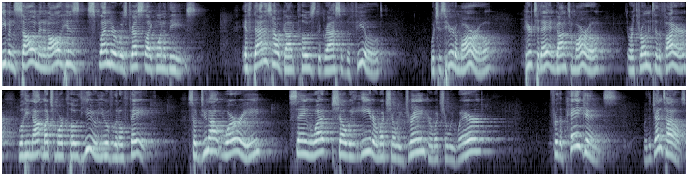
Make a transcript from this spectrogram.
even Solomon in all his splendor was dressed like one of these. If that is how God clothes the grass of the field, which is here tomorrow, here today and gone tomorrow, or thrown into the fire, will he not much more clothe you, you of little faith? So do not worry, saying, What shall we eat, or what shall we drink, or what shall we wear? for the pagans or the Gentiles.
